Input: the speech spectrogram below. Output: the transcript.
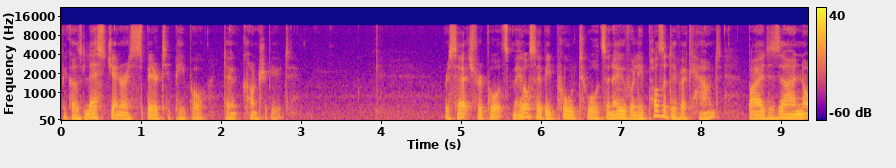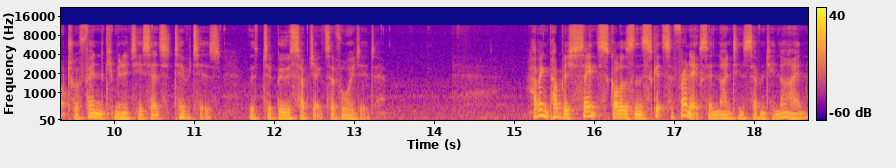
because less generous-spirited people don't contribute. Research reports may also be pulled towards an overly positive account by a desire not to offend community sensitivities, with taboo subjects avoided. Having published Saints, Scholars and Schizophrenics in 1979,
